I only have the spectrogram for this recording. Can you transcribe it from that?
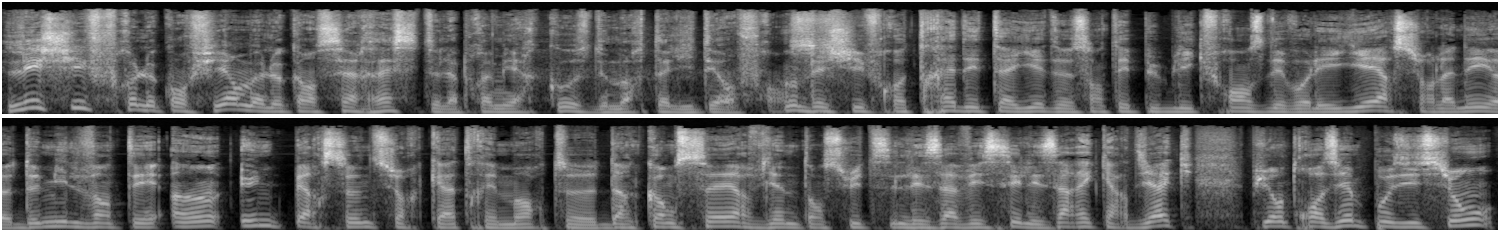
Les chiffres le confirment, le cancer reste la première cause de mortalité en France. Des chiffres très détaillés de Santé publique France dévoilés hier sur l'année 2021. Une personne sur quatre est morte d'un cancer. Viennent ensuite les AVC, les arrêts cardiaques. Puis en troisième position,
